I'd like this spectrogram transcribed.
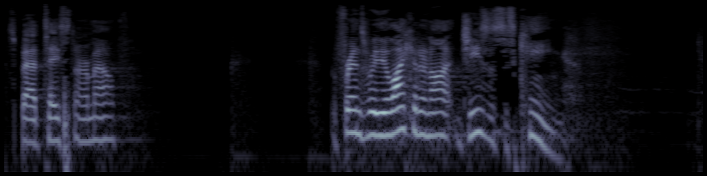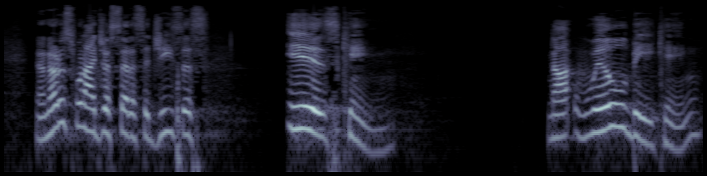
It's bad taste in our mouth. But friends, whether you like it or not, Jesus is king. Now notice what I just said. I said Jesus is king. Not will be king.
